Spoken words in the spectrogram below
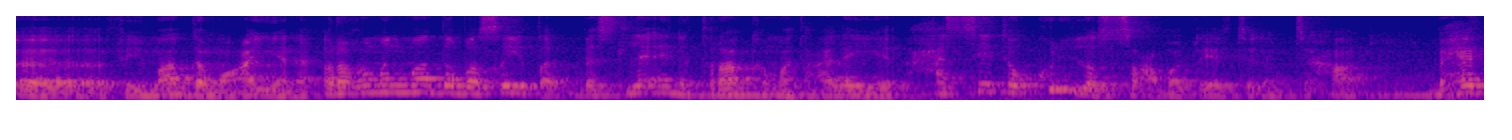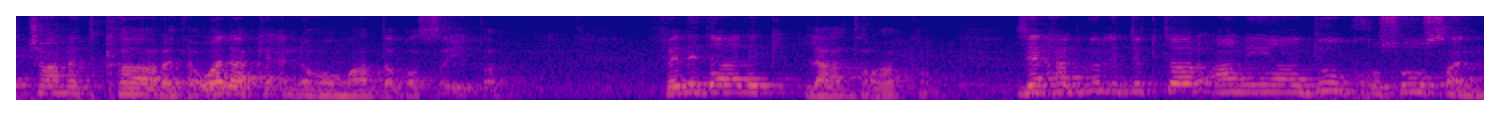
آه، في مادة معينة رغم المادة بسيطة بس لأن تراكمت علي حسيته كل صعبه بليلة الامتحان بحيث كانت كارثة ولا كأنه مادة بسيطة. فلذلك لا تراكم. زين حتقول الدكتور أنا يا دوب خصوصا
